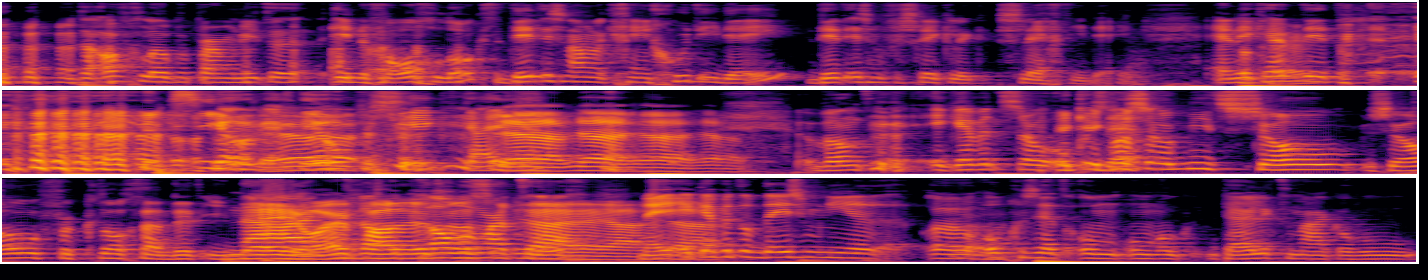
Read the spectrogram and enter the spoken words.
de afgelopen paar minuten in de val gelokt. Dit is namelijk geen goed idee. Dit is een verschrikkelijk slecht idee. En ik heb dit... ik zie je ook echt heel verschrikt kijken. ja, ja, ja, ja. Want ik heb het zo opgezet. ik was ook niet zo, zo verknocht aan dit idee Nou, hoor. krab- was- maar terug. Nee, ik heb het op deze manier eh, opgezet om, om ook duidelijk te maken hoe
